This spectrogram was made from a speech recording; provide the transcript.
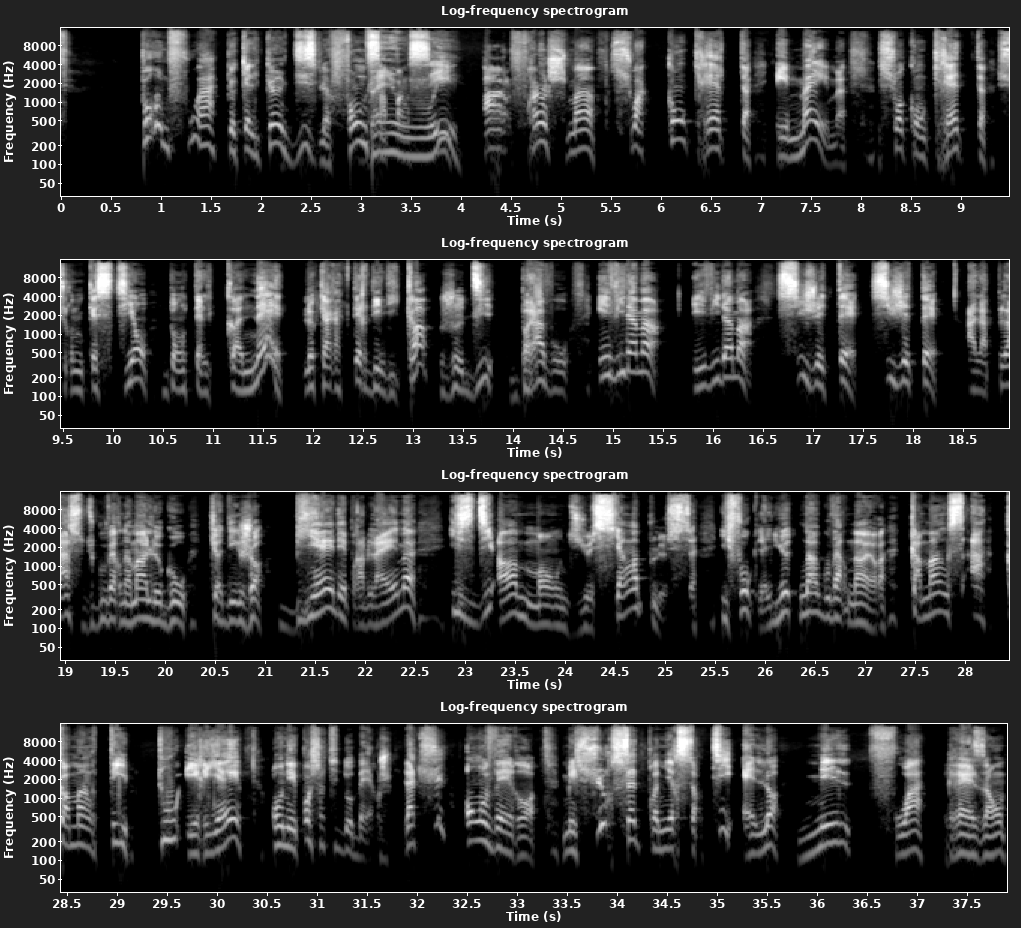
Pour une fois que quelqu'un dise le fond de sa Ben pensée, par- franchement, soit concrète et même soit concrète sur une question dont elle connaît le caractère délicat, je dis bravo. Évidemment, évidemment, si j'étais, si j'étais à la place du gouvernement Legault, qui a déjà bien des problèmes, il se dit, ah mon Dieu, si en plus, il faut que le lieutenant-gouverneur commence à commenter tout et rien, on n'est pas sorti d'auberge. Là-dessus, on verra. Mais sur cette première sortie, elle a mille fois raison.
